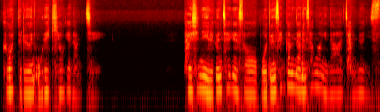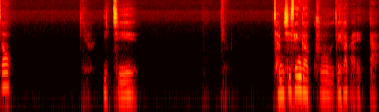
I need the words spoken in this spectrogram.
그것들은 오래 기억에 남지. 당신이 읽은 책에서 뭐든 생각나는 상황이나 장면 있어? 있지. 잠시 생각 후 내가 말했다.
